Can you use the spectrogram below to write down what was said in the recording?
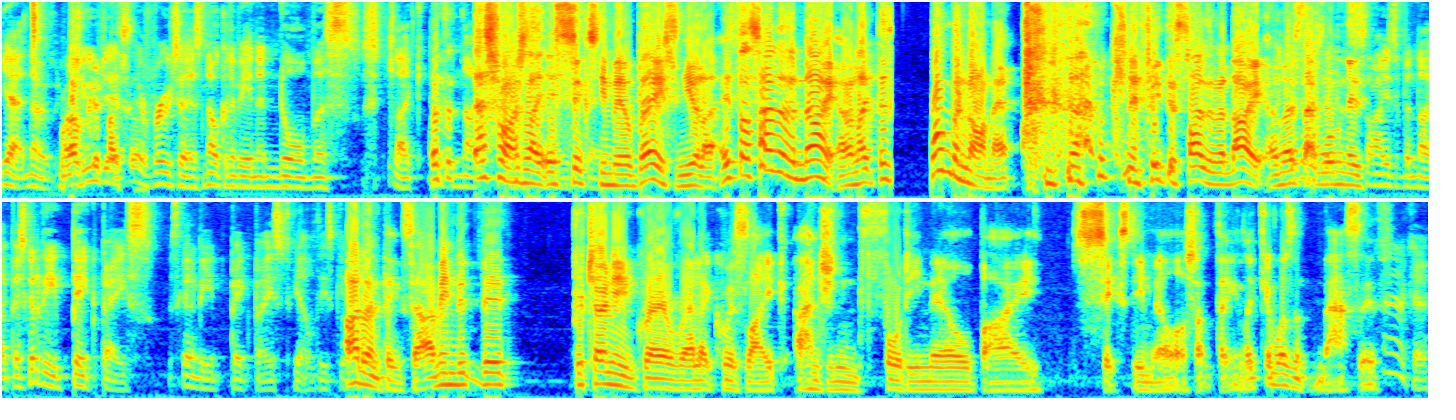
Yeah, no, Well, Junith. Eruita is not going to be an enormous like. but th- that's why I was like, it's sixty mil base, and you're like, it's the size of a knight. I'm like, there's a woman on it. How can it be the size of a knight unless that woman the is? size of a knight, but it's going to be big base. It's going to be big base to get all these. I don't think so. I mean, the, the Bretonnian Grail relic was like 140 mil by 60 mil or something. Like it wasn't massive. Eh, okay.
